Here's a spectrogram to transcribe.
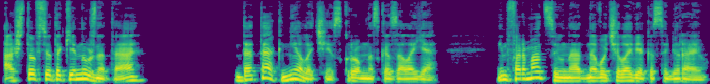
А что все-таки нужно-то, а?» «Да так, мелочи», — скромно сказала я. «Информацию на одного человека собираю.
